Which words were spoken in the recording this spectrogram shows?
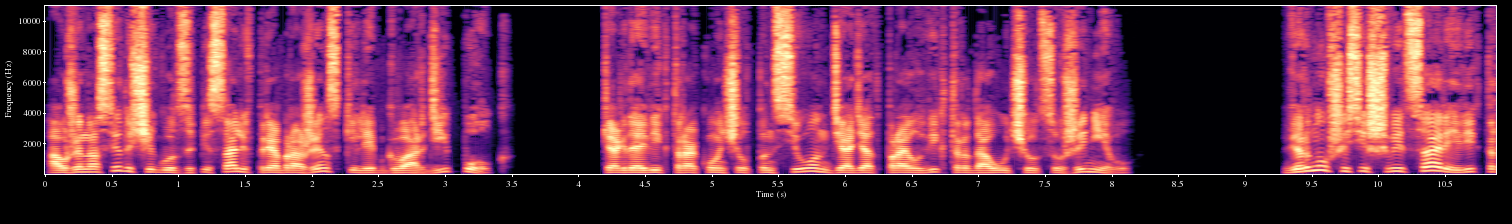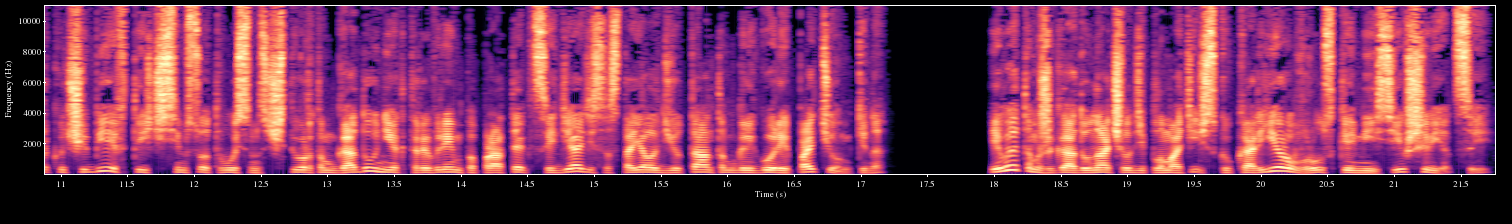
а уже на следующий год записали в Преображенский лейб-гвардии полк. Когда Виктор окончил пансион, дядя отправил Виктора доучиваться в Женеву. Вернувшись из Швейцарии, Виктор Кочубеев в 1784 году некоторое время по протекции дяди состоял адъютантом Григория Потемкина. И в этом же году начал дипломатическую карьеру в русской миссии в Швеции.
